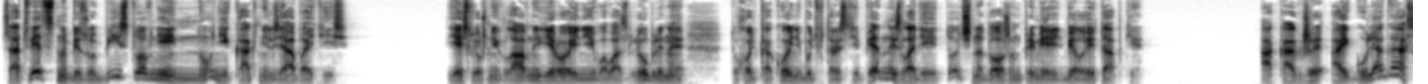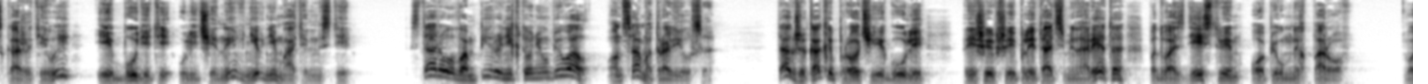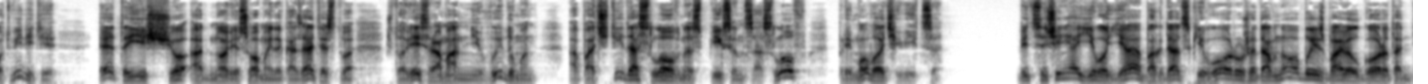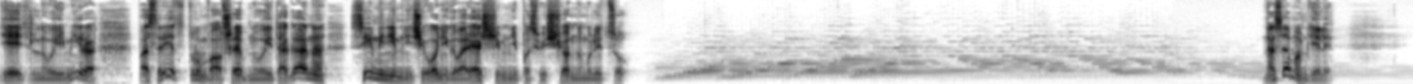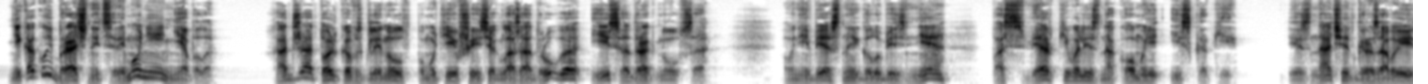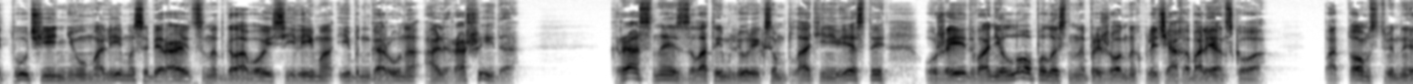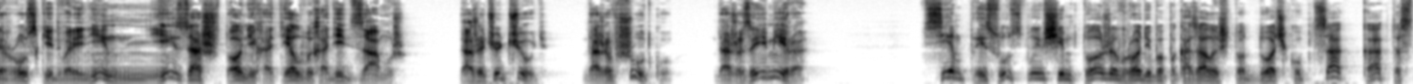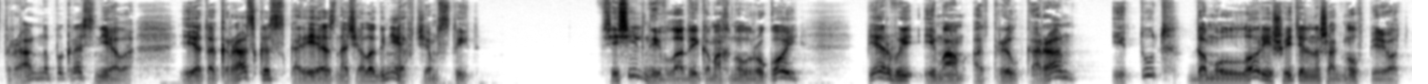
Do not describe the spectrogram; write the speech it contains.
Соответственно, без убийства в ней ну никак нельзя обойтись. Если уж не главный герой, не его возлюбленные, то хоть какой-нибудь второстепенный злодей точно должен примерить белые тапки. А как же Айгуляга, скажете вы, и будете уличены в невнимательности. Старого вампира никто не убивал, он сам отравился. Так же, как и прочие гули, решившие полетать с минарета под воздействием опиумных паров. Вот видите, это еще одно весомое доказательство, что весь роман не выдуман, а почти дословно списан со слов прямого очевидца. Ведь, сочиняя его я, багдадский вор, уже давно бы избавил город от деятельного эмира посредством волшебного итагана с именем ничего не говорящим непосвященному лицу. На самом деле, никакой брачной церемонии не было. Хаджа только взглянул в помутившиеся глаза друга и содрогнулся. В небесной голубизне посверкивали знакомые искорки. И значит, грозовые тучи неумолимо собираются над головой Селима ибн Гаруна аль-Рашида. Красное с золотым люрексом платье невесты уже едва не лопалось на напряженных плечах Оболенского. Потомственный русский дворянин ни за что не хотел выходить замуж. Даже чуть-чуть, даже в шутку, даже за Эмира. Всем присутствующим тоже вроде бы показалось, что дочь купца как-то странно покраснела, и эта краска скорее означала гнев, чем стыд. Всесильный владыка махнул рукой, первый имам открыл Коран, и тут Дамулло решительно шагнул вперед.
